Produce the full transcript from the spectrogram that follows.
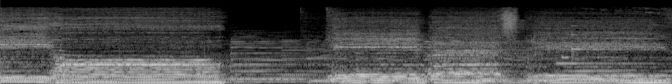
Radio Liebesbrief.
